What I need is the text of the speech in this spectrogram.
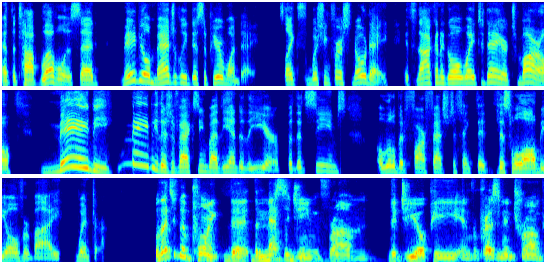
at the top level has said maybe it'll magically disappear one day. It's like wishing for a snow day. It's not going to go away today or tomorrow. Maybe, maybe there's a vaccine by the end of the year, but that seems a little bit far fetched to think that this will all be over by winter. Well, that's a good point. The the messaging from the GOP and from President Trump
